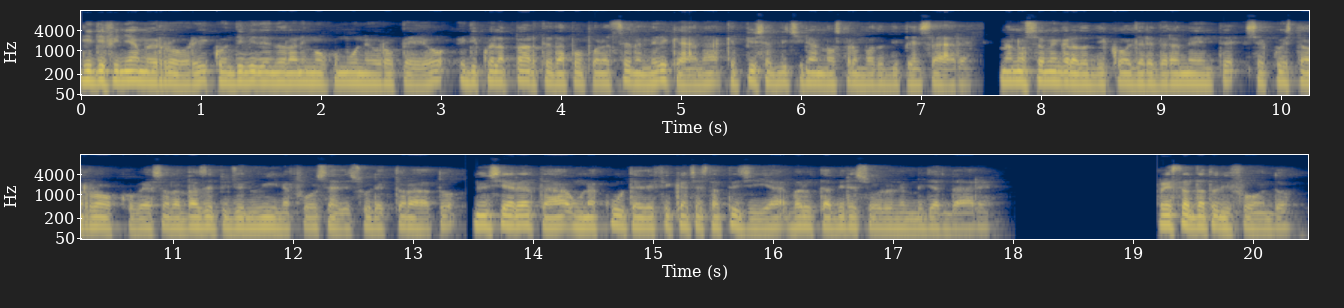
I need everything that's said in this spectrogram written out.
Li definiamo errori condividendo l'animo comune europeo e di quella parte della popolazione americana che più si avvicina al nostro modo di pensare, ma non siamo in grado di cogliere veramente se questo arrocco verso la base più genuina forse del suo elettorato non sia in realtà un'acuta ed efficace strategia valutabile solo nel medio andare. Resta il dato di fondo.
